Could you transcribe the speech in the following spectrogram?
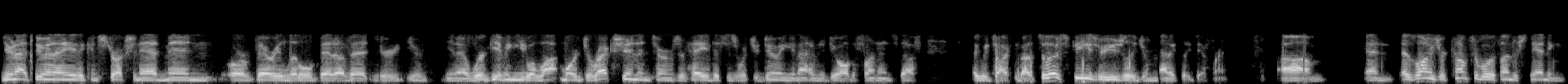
you're not doing any of the construction admin or very little bit of it. You're, you're, you know, we're giving you a lot more direction in terms of, hey, this is what you're doing. You're not having to do all the front end stuff like we talked about. So those fees are usually dramatically different. Um, and as long as you're comfortable with understanding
